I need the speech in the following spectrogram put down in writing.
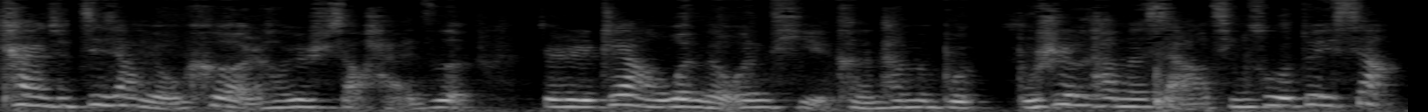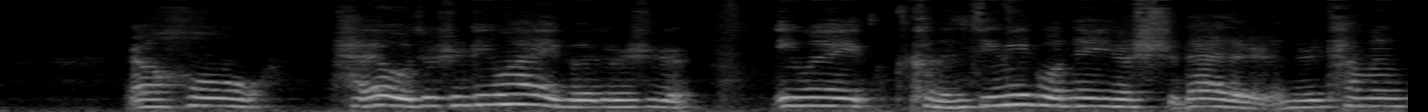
看上去既像游客，然后又是小孩子，就是这样问的问题，可能他们不不是他们想要倾诉的对象。然后还有就是另外一个，就是因为可能经历过那个时代的人，就是他们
